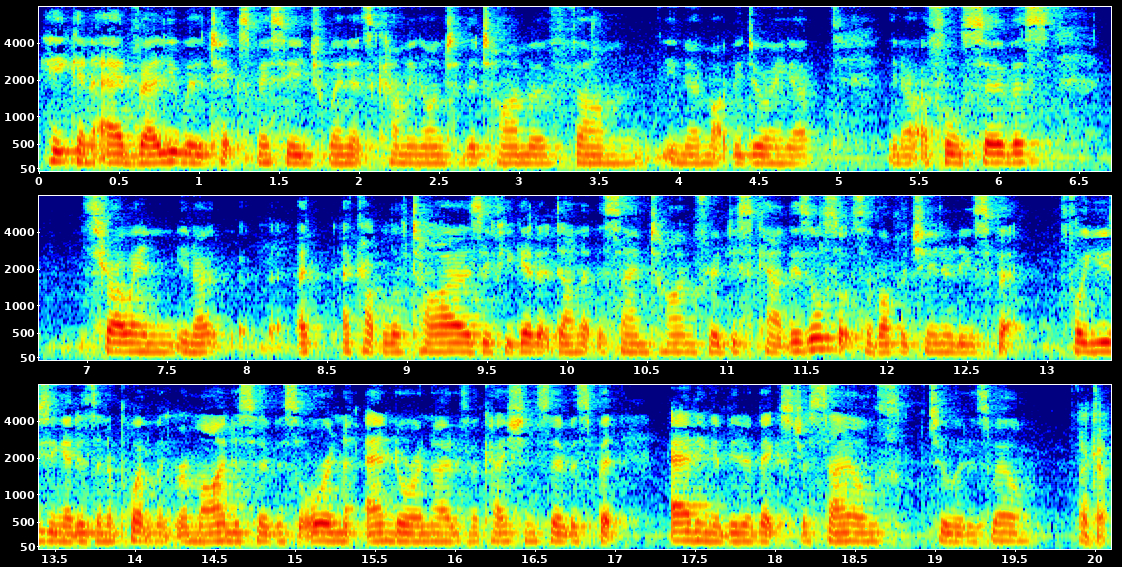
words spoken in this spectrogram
he can add value with a text message when it's coming on to the time of um, you know might be doing a you know a full service throw in, you know, a, a, couple of tyres if you get it done at the same time for a discount. There's all sorts of opportunities for, for using it as an appointment reminder service or an, and or a notification service, but adding a bit of extra sales to it as well. Okay.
